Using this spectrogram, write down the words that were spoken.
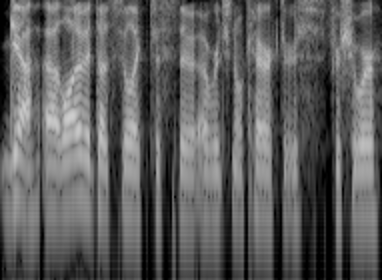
Yeah. A lot of it does feel like just the original characters for sure.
